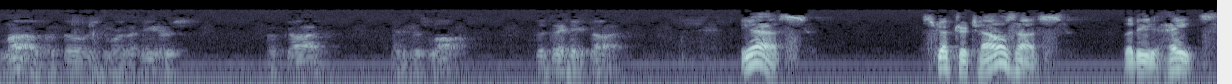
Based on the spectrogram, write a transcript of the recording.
love of those who are the haters of God and His law, that they hate God? Yes. Scripture tells us that He hates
